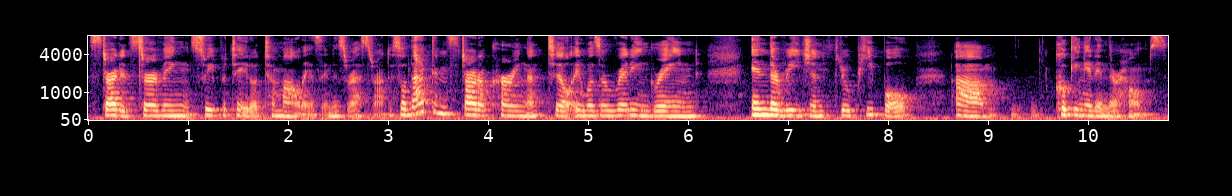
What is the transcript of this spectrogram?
started serving sweet potato tamales in his restaurant. So that didn't start occurring until it was already ingrained in the region through people um, cooking it in their homes.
